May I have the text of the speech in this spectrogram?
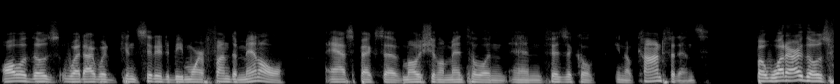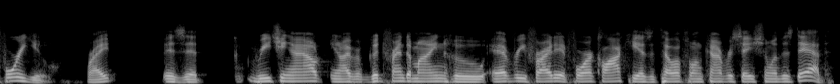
all of those what i would consider to be more fundamental aspects of emotional mental and, and physical you know confidence but what are those for you right? Is it reaching out? You know i have a good friend of mine who every friday at four o'clock he has a telephone conversation with his dad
